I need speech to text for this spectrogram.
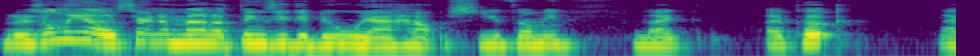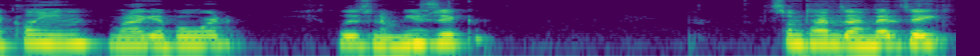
there's only a certain amount of things you could do with a house. You feel me? Like I cook, I clean when I get bored, listen to music. Sometimes I meditate.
